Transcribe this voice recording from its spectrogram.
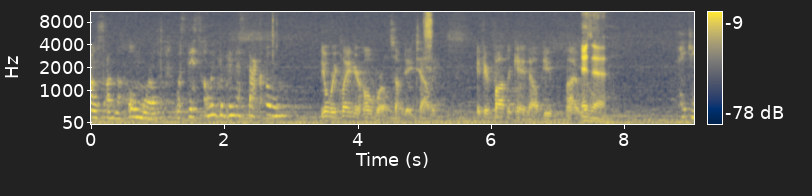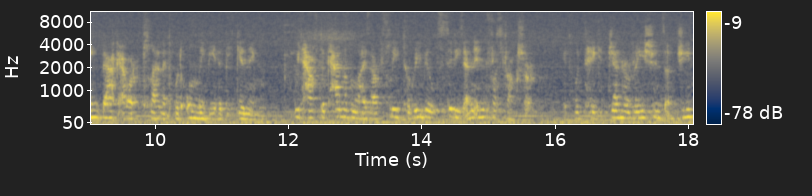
house on the homeworld. Was this going to bring us back home? You'll reclaim your homeworld someday, Tali. If your father can't help you, I will. There's a Taking back our planet would only be the beginning. We'd have to cannibalize our fleet to rebuild cities and infrastructure. It would take generations of gene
